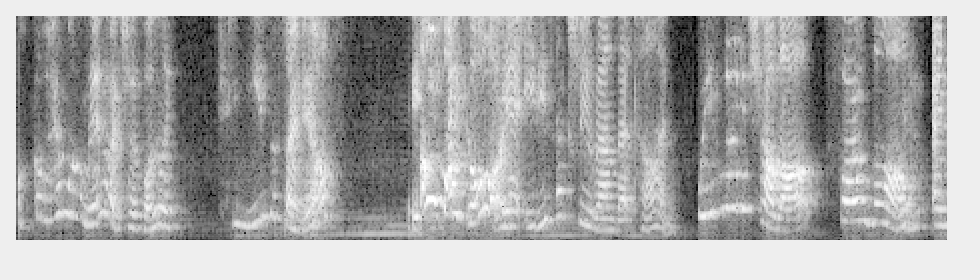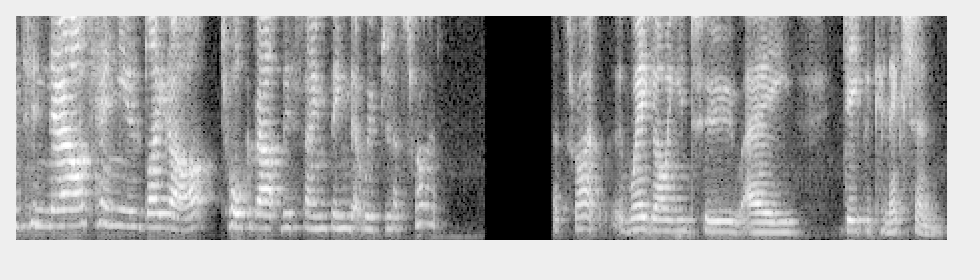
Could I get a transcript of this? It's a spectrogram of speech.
Oh God, how long have we known each other for? Like ten years or so now. It- Oh my gosh. Yeah, it is actually around that time. We've known each other so long, and to now, 10 years later, talk about this same thing that we've just. That's right. That's right. We're going into a deeper connection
